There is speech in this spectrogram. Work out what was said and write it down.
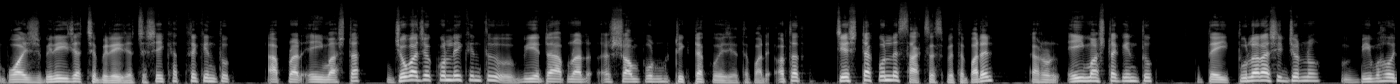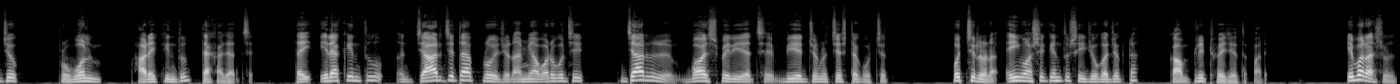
বয়স বেড়েই যাচ্ছে বেড়েই যাচ্ছে। সেই ক্ষেত্রে কিন্তু আপনার এই মাসটা যোগাযোগ করলেই কিন্তু বিয়েটা আপনার সম্পূর্ণ ঠিকঠাক হয়ে যেতে পারে। অর্থাৎ চেষ্টা করলে সাকসেস পেতে পারেন। কারণ এই মাসটা কিন্তু এই তুলা রাশির জন্য বিবাহযোগ প্রবল হারে কিন্তু দেখা যাচ্ছে। তাই এরা কিন্তু যার যেটা প্রয়োজন, আমি আবারও বলছি যার বয়স পেরিয়ে যাচ্ছে, বিয়ের জন্য চেষ্টা করছে, হচ্ছিল না। এই মাসে কিন্তু সেই যোগাযোগটা কমপ্লিট হয়ে যেতে পারে। এবার আসুন,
